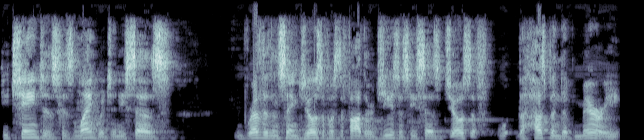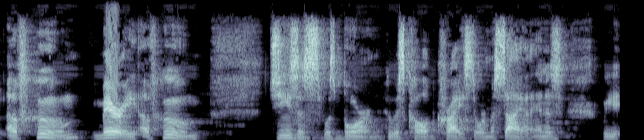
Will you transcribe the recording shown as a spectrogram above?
he changes his language and he says, rather than saying Joseph was the father of Jesus, he says Joseph, the husband of Mary, of whom, Mary, of whom Jesus was born, who is called Christ or Messiah. And as we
